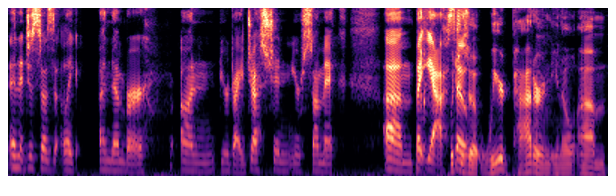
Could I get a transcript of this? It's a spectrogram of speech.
and it just does like a number on your digestion, your stomach. Um but yeah, Which so is a weird pattern, you know. Um,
